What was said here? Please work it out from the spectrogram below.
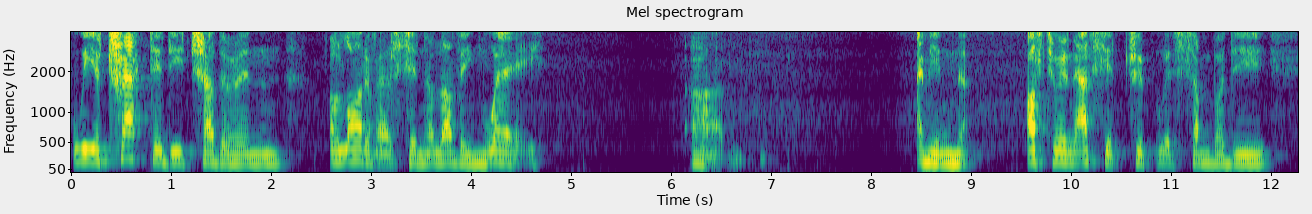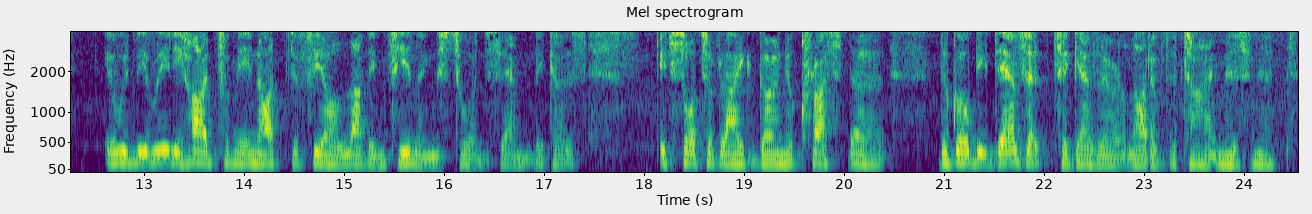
we attracted each other in a lot of us in a loving way. Um, I mean, after an acid trip with somebody, it would be really hard for me not to feel loving feelings towards them because it's sort of like going across the the Gobi Desert together a lot of the time, isn't it?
